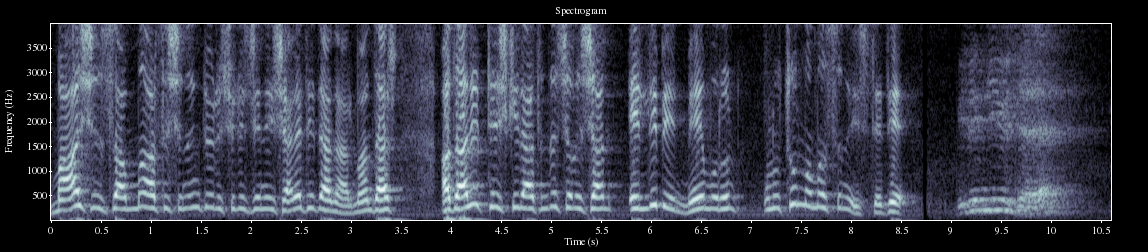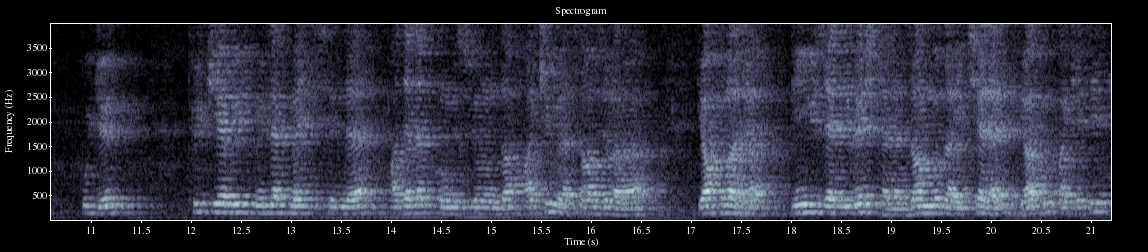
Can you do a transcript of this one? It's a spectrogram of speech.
maaş zammı artışının görüşüleceğini işaret eden Armandar, Adalet Teşkilatı'nda çalışan 50 bin memurun unutulmamasını istedi. Bilindiği üzere bugün Türkiye Büyük Millet Meclisi'nde Adalet Komisyonu'nda hakim ve savcılara yapılacak 1155 TL zammı da içeren yargı paketi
